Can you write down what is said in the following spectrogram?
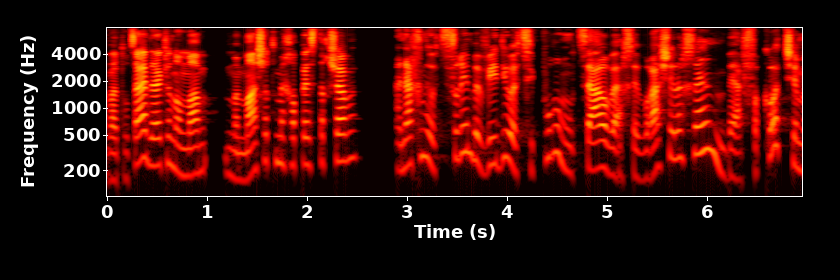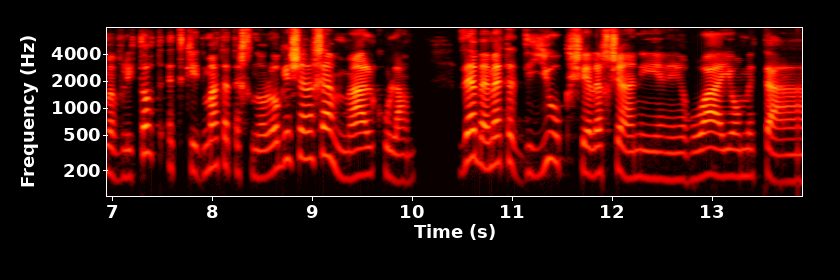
אבל את רוצה לדייק לנו מה ממש את מחפשת עכשיו? אנחנו יוצרים בווידאו את סיפור המוצר והחברה שלכם בהפקות שמבליטות את קדמת הטכנולוגיה שלכם מעל כולם. זה באמת הדיוק של איך שאני אה, רואה היום את, ה...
